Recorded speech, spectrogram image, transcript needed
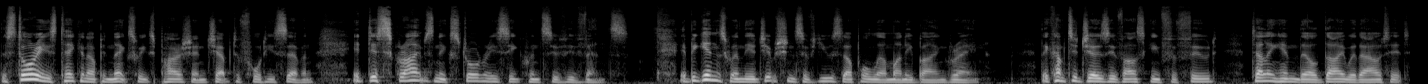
The story is taken up in next week's parasha in chapter 47. It describes an extraordinary sequence of events. It begins when the Egyptians have used up all their money buying grain. They come to Joseph asking for food, telling him they'll die without it,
